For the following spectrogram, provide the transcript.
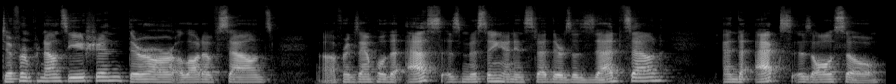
different pronunciation. There are a lot of sounds. Uh, for example, the S is missing, and instead there's a Z sound, and the X is also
